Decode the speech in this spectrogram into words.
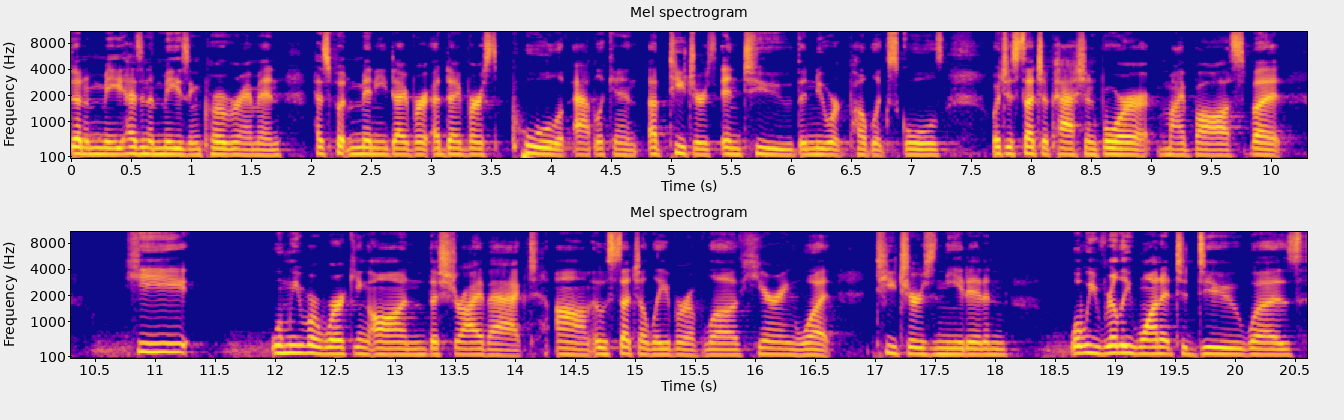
done has an amazing program and has put many diver- a diverse pool of applicant of teachers into the Newark public schools, which is such a passion for my boss. But he when we were working on the Strive Act, um, it was such a labor of love hearing what teachers needed. And what we really wanted to do was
